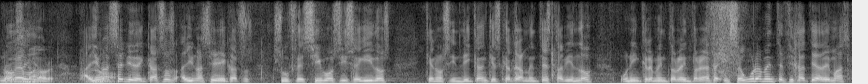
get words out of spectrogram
no, No. una serie de casos, hay una serie de casos sucesivos y seguidos que nos indican que es que realmente está habiendo un incremento de la intolerancia y seguramente, fíjate, además,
